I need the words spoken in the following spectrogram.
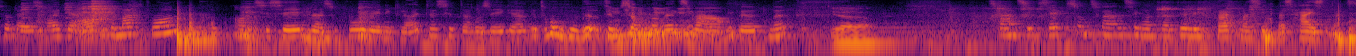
So, der ist heute aufgemacht worden. Und Sie sehen, dass obwohl wenig Leute sind, der Rosé gern getrunken wird im Sommer, wenn es warm wird. Ne? Ja, 2026 und natürlich fragt man sich, was heißt das?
